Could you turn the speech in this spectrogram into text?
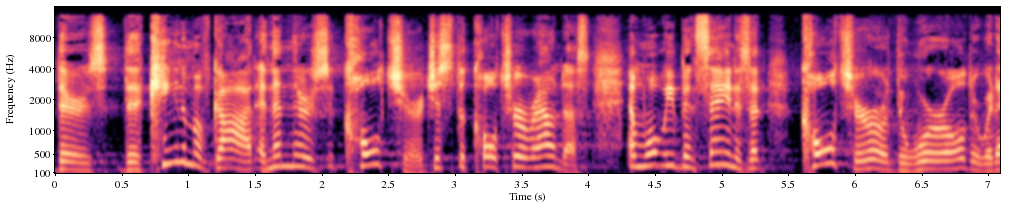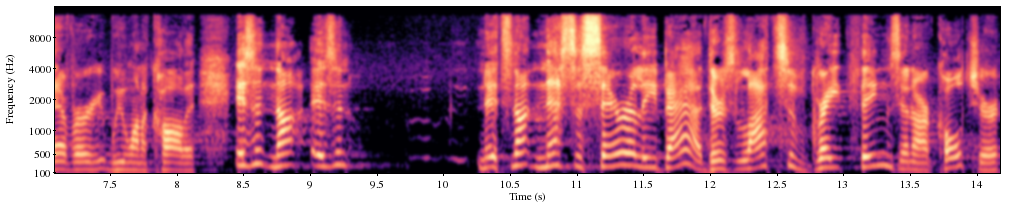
there's the kingdom of God and then there's culture, just the culture around us. And what we've been saying is that culture or the world or whatever we want to call it isn't not, isn't it's not necessarily bad. There's lots of great things in our culture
